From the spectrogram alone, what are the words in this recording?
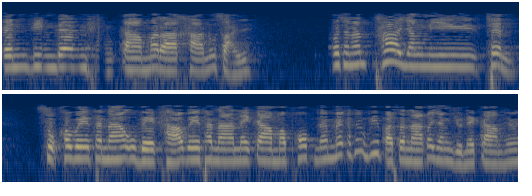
เป็นดินแดนแห่งกามมาราคานุสัย เพราะฉะนั้นถ้ายังมีเช่น สุขเวทนาอุเบกขาเวทนาในกามมาพบนะแม้กระทั่งวิปัสสนาก็ยังอยู่ในกามใช่ไหม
